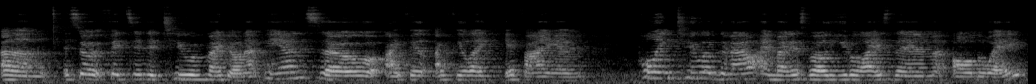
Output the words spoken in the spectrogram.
Um, so it fits into two of my donut pans. So I feel, I feel like if I am pulling two of them out, I might as well utilize them all the way.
